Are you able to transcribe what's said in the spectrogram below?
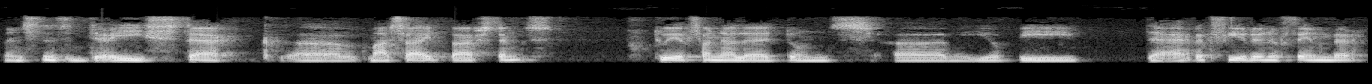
minstens 3 sterk uh massa uitbarstings. Twee van hulle het ons ehm um, hier op die 3de 4de November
